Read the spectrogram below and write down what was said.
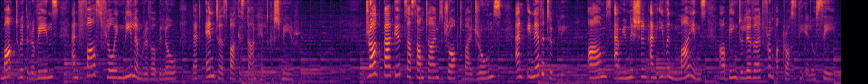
marked with ravines and fast flowing Neelam River below that enters Pakistan held Kashmir. Drug packets are sometimes dropped by drones, and inevitably, arms, ammunition, and even mines are being delivered from across the LOC.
